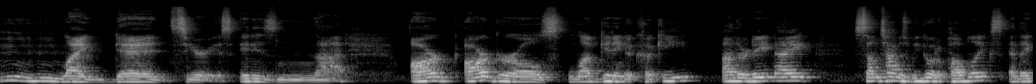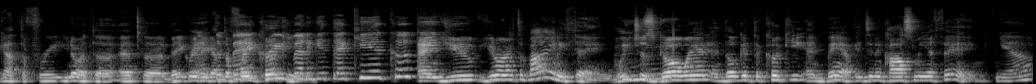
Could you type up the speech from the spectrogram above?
Like dead serious. It is not. Our our girls love getting a cookie on their date night. Sometimes we go to Publix and they got the free you know at the at the bakery they got the, the, free cookie you better get that kid cookie. and you you don't have to buy anything. We just Mm-hmm. go in and they'll get the cookie and bam it didn't cost me a thing. Yeah.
